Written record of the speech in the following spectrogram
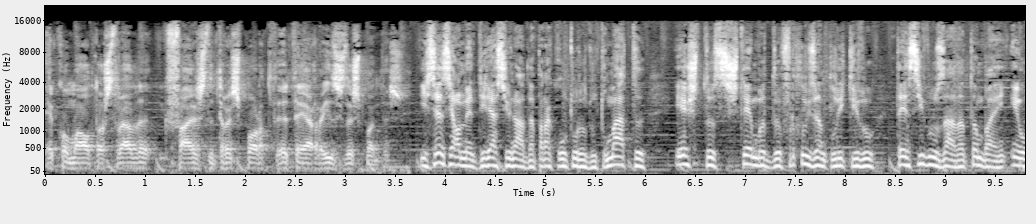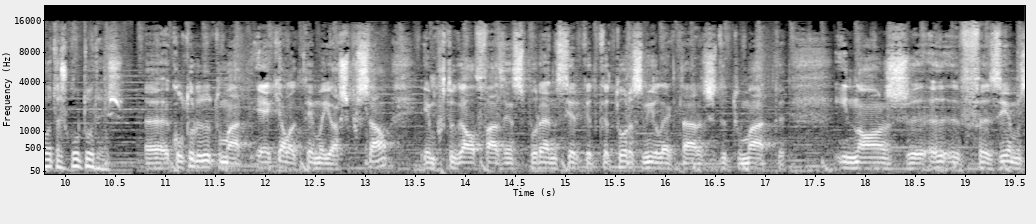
É como a autoestrada que faz de transporte até às raízes das plantas. Essencialmente direcionada para a cultura do tomate, este sistema de fertilizante líquido tem sido usado também em outras culturas. A cultura do tomate é aquela que tem maior expressão. Em Portugal fazem-se por ano cerca de 14 mil hectares de tomate e nós eh, fazemos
